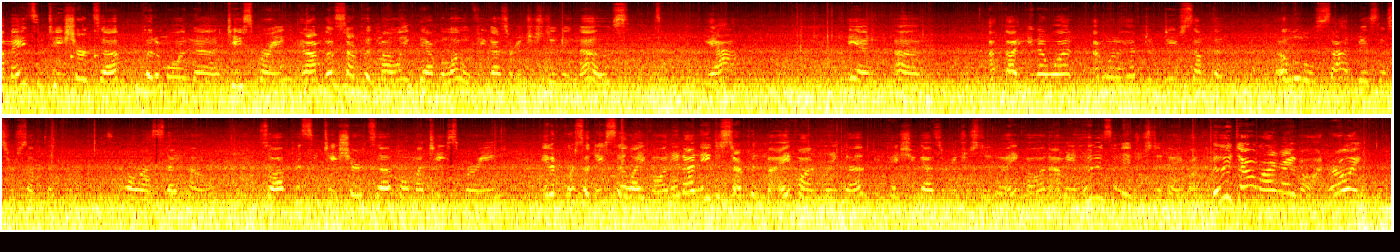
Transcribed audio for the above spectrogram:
I made some t-shirts up, put them on uh, Teespring, and I'm going to start putting my link down below if you guys are interested in those. Yeah. And um, I thought, you know what, I'm going to have to do something, a little side business or something while I stay home. So I put some t-shirts up on my Teespring and of course I do sell Avon and I need to start putting my Avon link up in case you guys are interested in Avon. I mean, who isn't interested in Avon? Who don't like Avon, really?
